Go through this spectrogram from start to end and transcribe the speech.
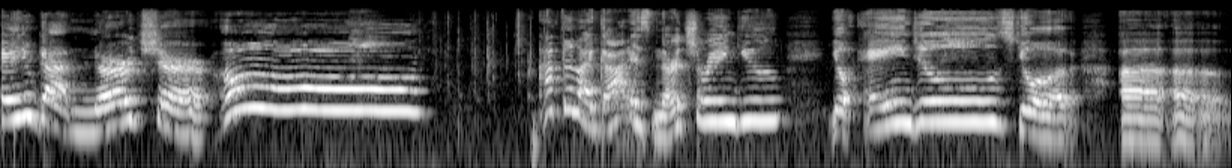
and you got nurture. Oh, I feel like God is nurturing you, your angels, your uh uh.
